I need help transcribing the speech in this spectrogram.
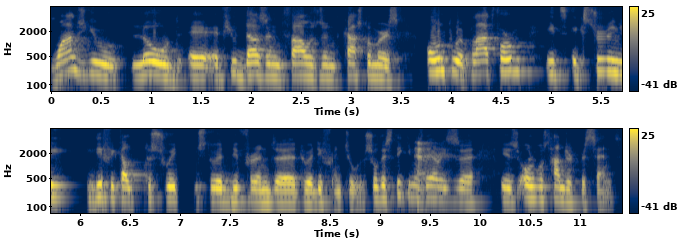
once you load a, a few dozen thousand customers onto a platform, it's extremely difficult to switch to a different uh, to a different tool. So the stickiness yeah. there is uh, is almost hundred percent.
